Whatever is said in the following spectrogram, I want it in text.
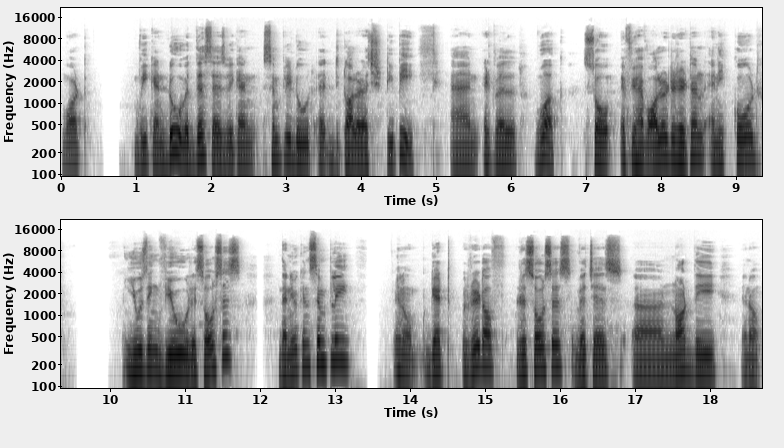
What we can do with this is we can simply do dollar http and it will work. So if you have already written any code using Vue resources then you can simply you know get rid of resources which is uh, not the you know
